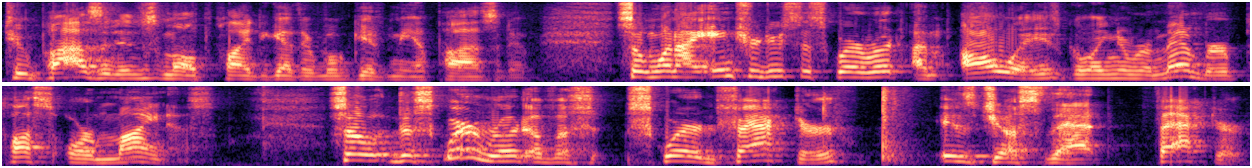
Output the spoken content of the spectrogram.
two positives multiplied together will give me a positive. So when I introduce a square root, I'm always going to remember plus or minus. So the square root of a squared factor is just that factor.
